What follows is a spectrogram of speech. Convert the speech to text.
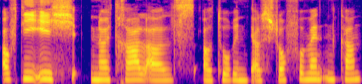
auf die ich neutral als Autorin als Stoff verwenden kann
